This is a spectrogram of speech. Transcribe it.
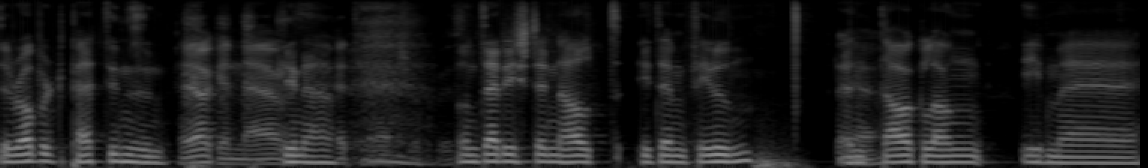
Der Robert Pattinson. Ja, genau. Genau. Und der ist dann halt in dem Film einen Ja. Tag lang im. Äh,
